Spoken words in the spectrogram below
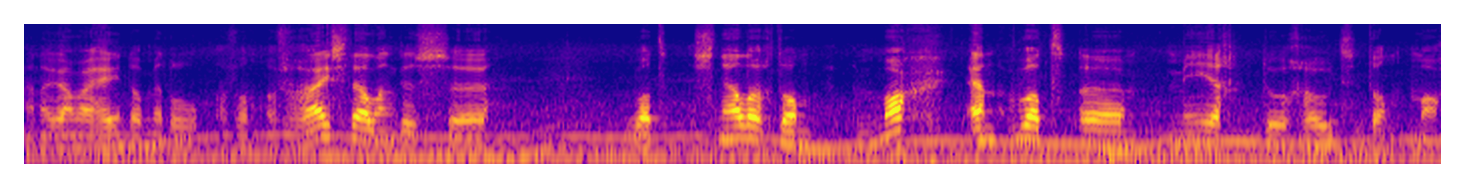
En dan gaan wij heen door middel van vrijstelling, dus eh, wat sneller dan mag en wat eh, meer door rood dan mag.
